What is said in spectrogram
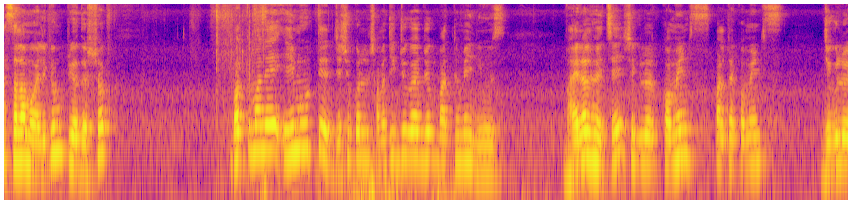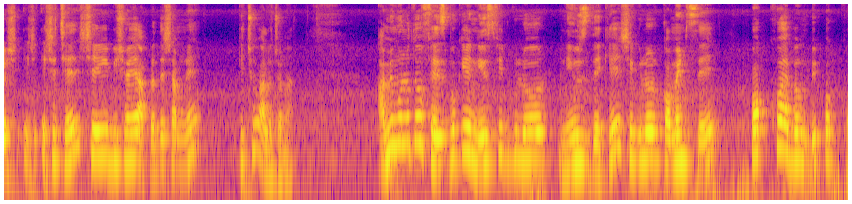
আসসালামু আলাইকুম, প্রিয় দর্শক। বর্তমানে এই মুহূর্তে যে সকল সামাজিক যোগাযোগ মাধ্যমে নিউজ ভাইরাল হয়েছে, সেগুলোর কমেন্টস পাল্টা কমেন্টস যেগুলো এস- এস- এসেছে, সেই বিষয়ে আপনাদের সামনে কিছু আলোচনা। আমি মূলত ফেসবুকে নিউজ ফিডগুলোর নিউজ দেখে সেগুলোর কমেন্টসে পক্ষ এবং বিপক্ষ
